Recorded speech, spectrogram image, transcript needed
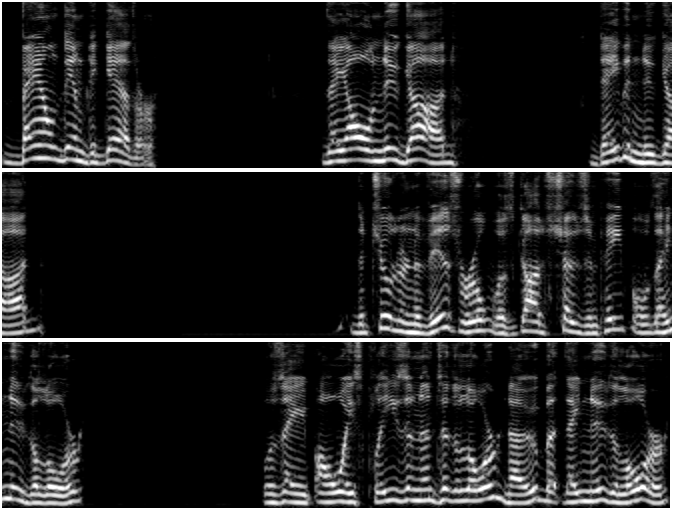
bound them together. They all knew God. David knew God. The children of Israel was God's chosen people. They knew the Lord. Was they always pleasing unto the Lord? No, but they knew the Lord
